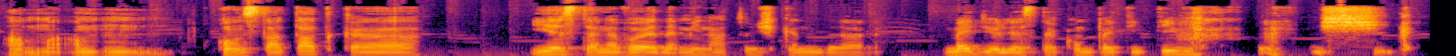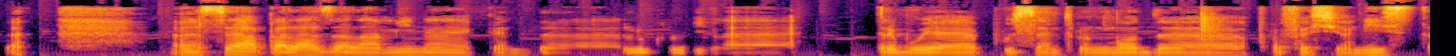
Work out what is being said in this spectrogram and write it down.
Am, am constatat că este nevoie de mine atunci când mediul este competitiv și că uh, se apelează la mine când uh, lucrurile trebuie puse într-un mod uh, profesionist,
